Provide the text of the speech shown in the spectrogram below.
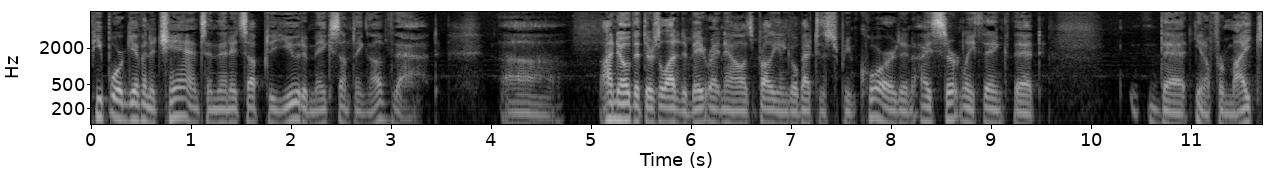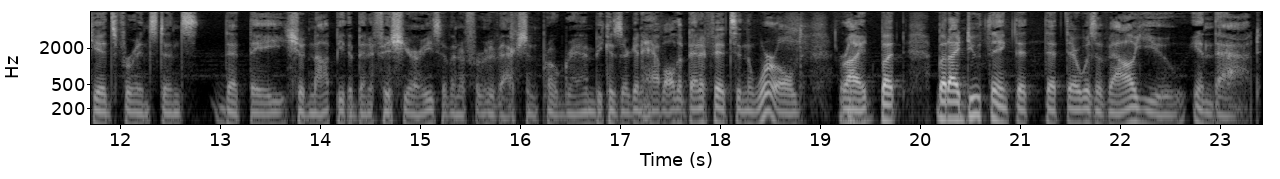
people were given a chance, and then it's up to you to make something of that. Uh, I know that there's a lot of debate right now. It's probably going to go back to the Supreme Court, and I certainly think that that you know, for my kids, for instance, that they should not be the beneficiaries of an affirmative action program because they're going to have all the benefits in the world, right? But but I do think that that there was a value in that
